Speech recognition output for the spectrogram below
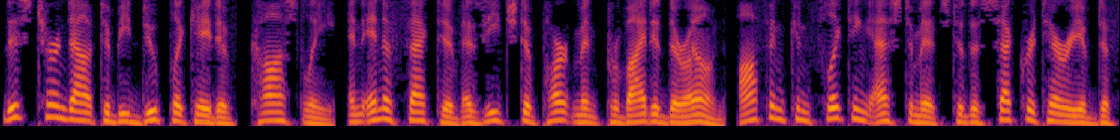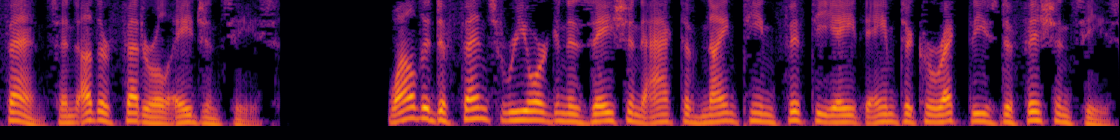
This turned out to be duplicative, costly, and ineffective as each department provided their own, often conflicting estimates to the Secretary of Defense and other federal agencies. While the Defense Reorganization Act of 1958 aimed to correct these deficiencies,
